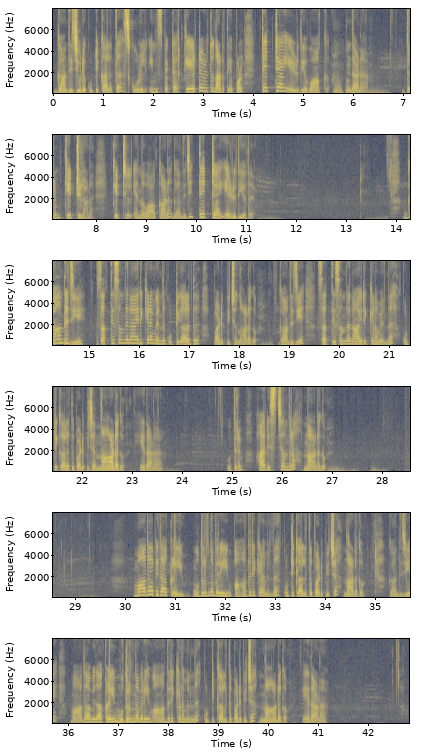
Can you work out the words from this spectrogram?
ഗാന്ധിജിയുടെ കുട്ടിക്കാലത്ത് സ്കൂളിൽ ഇൻസ്പെക്ടർ കേട്ടെഴുത്ത് നടത്തിയപ്പോൾ തെറ്റായി എഴുതിയ വാക്ക് എന്താണ്? ഉത്തരം കെറ്റിലാണ്. കെറ്റിൽ എന്ന വാക്കാണ് ഗാന്ധിജി തെറ്റായി എഴുതിയത്. ഗാന്ധിജിയെ സത്യസന്ധനായിരിക്കണമെന്ന് കുട്ടിക്കാലത്ത് പഠിപ്പിച്ച നാടകം. ഗാന്ധിജിയെ സത്യസന്ധനായിരിക്കണമെന്ന് കുട്ടിക്കാലത്ത് പഠിപ്പിച്ച നാടകം ഏതാണ്? ഉത്തരം ഹരിശ്ചന്ദ്ര നാടകം. മാതാപിതാക്കളെയും മുതിർന്നവരെയും ആദരിക്കണമെന്ന് കുട്ടിക്കാലത്ത് പഠിപ്പിച്ച നാടകം. ഗാന്ധിജിയെ മാതാപിതാക്കളെയും മുതിർന്നവരെയും ആദരിക്കണമെന്ന് കുട്ടിക്കാലത്ത് പഠിപ്പിച്ച നാടകം ഏതാണ്?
